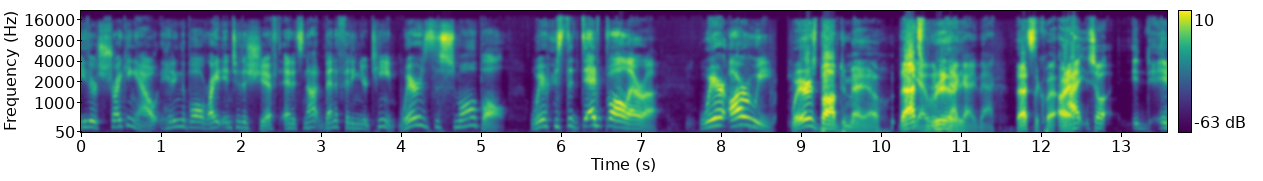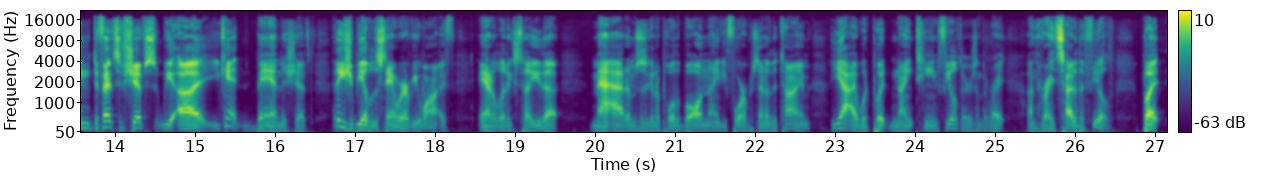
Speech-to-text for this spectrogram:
either striking out hitting the ball right into the shift and it's not benefiting your team where is the small ball where is the dead ball era where are we Where is Bob DeMeo? That's yeah, we really need that guy back. that's the question. All right, I so in, in defensive shifts, we uh you can't ban the shift. I think you should be able to stand wherever you want. If analytics tell you that Matt Adams is going to pull the ball 94% of the time, yeah, I would put 19 fielders on the right on the right side of the field. But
